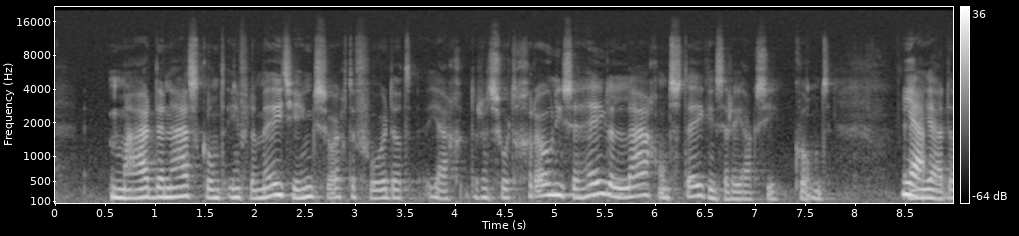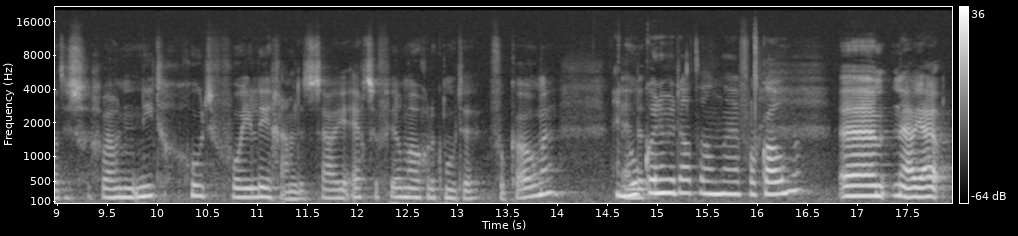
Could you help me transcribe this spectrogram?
Maar daarnaast komt inflammaging, zorgt ervoor dat ja, er een soort chronische, hele lage ontstekingsreactie komt. ja. En ja, dat is gewoon niet goed voor je lichaam. Dat zou je echt zoveel mogelijk moeten voorkomen. En, En hoe dat- kunnen we dat dan eh, voorkomen? Ehm, nou ja,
